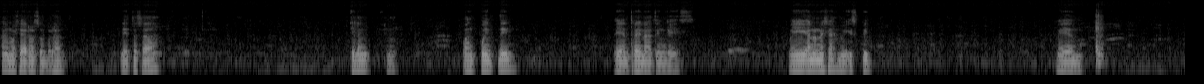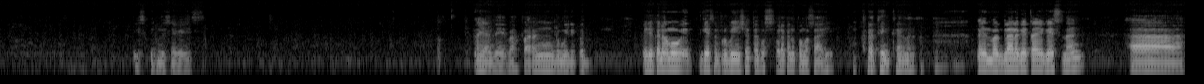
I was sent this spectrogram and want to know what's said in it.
Ah, masyadong sobrahan. Dito sa ilang, ano, 1.9. Ayan, try natin guys. May ano na siya, may speed. Ayan. Speed na siya guys. Ayan, di ba? Parang lumilipad. Pwede ka na umuwi guys ng probinsya tapos wala ka na pamasahe. Karating ka na. Ayan, maglalagay tayo guys ng ah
